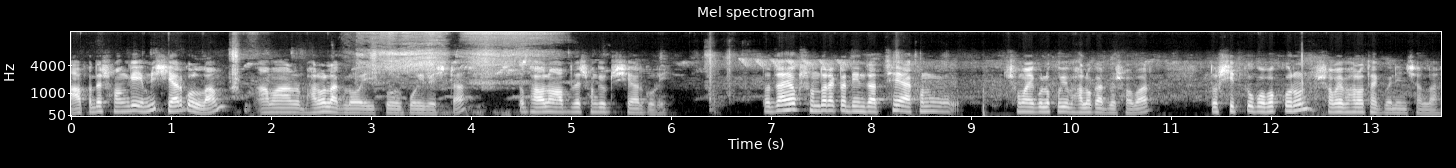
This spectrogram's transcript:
আপনাদের সঙ্গে এমনি শেয়ার করলাম। আমার ভালো লাগল এই পরিবেশটা। তো ভাবলাম আপনাদের সঙ্গে একটু শেয়ার করি। তো যাই হোক, সুন্দর একটা দিন যাচ্ছে। এখন সময়গুলো খুবই ভালো কাটবে সবার। তো শীতকে উপভোগ করুন। সবাই ভালো থাকবেন, ইনশাল্লাহ।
